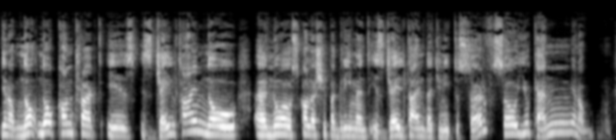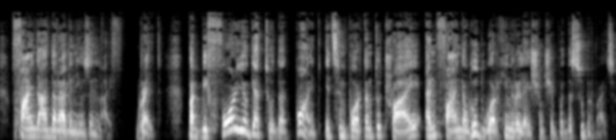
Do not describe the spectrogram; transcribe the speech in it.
you know no no contract is is jail time no uh, no scholarship agreement is jail time that you need to serve so you can you know find other avenues in life. Great. But before you get to that point, it's important to try and find a good working relationship with the supervisor.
